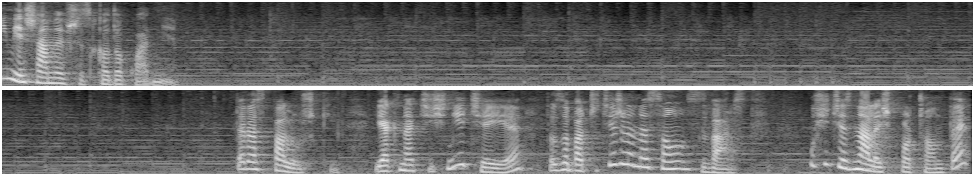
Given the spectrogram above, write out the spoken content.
I mieszamy wszystko dokładnie. Teraz paluszki. Jak naciśniecie je, to zobaczycie, że one są z warstw. Musicie znaleźć początek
